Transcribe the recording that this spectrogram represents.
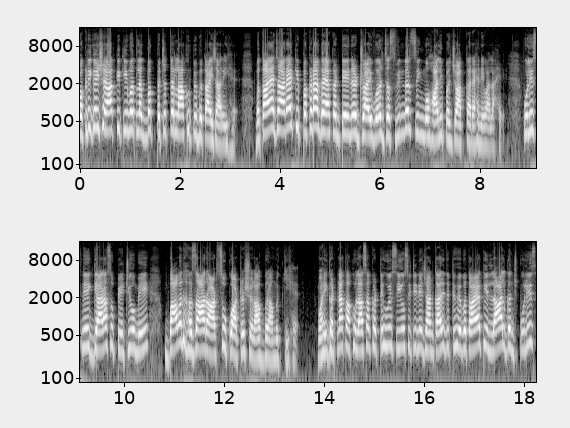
पकड़ी गई शराब की कीमत लगभग 75 लाख रुपए बताई जा रही है। बताया जा रहा है कि पकड़ा गया कंटेनर ड्राइवर जसविंदर सिंह मोहाली, पंजाब का रहने वाला है। पुलिस ने 1100 पेटियों में बावन क्वार्टर शराब बरामद की है। वहीं घटना का खुलासा करते हुए सीओ सिटी ने जानकारी देते हुए बताया कि लालगंज पुलिस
